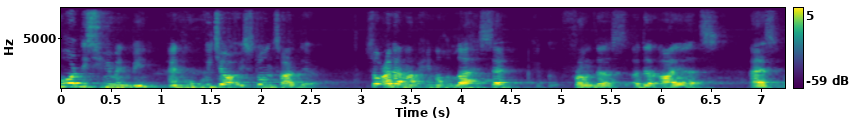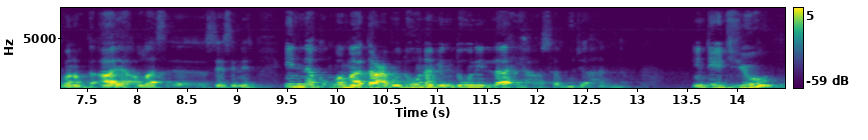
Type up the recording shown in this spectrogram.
Who are these human beings and who, which are, stones are there? So ulama rahimahullah has said from the other ayats, as one of the ayah, Allah uh, says in it, إِنَّكُمْ وَمَا تَعْبُدُونَ مِن دُونِ اللَّهِ حَسَبُ جَهَنَّمْ Indeed you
